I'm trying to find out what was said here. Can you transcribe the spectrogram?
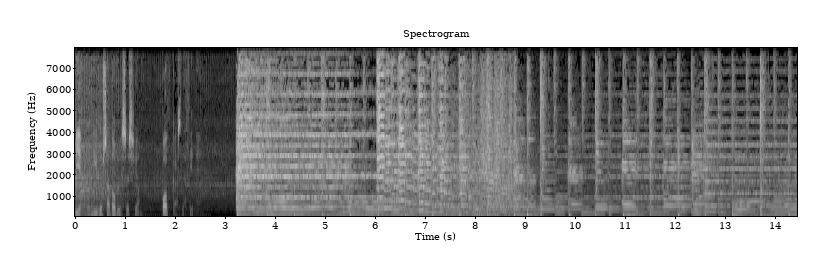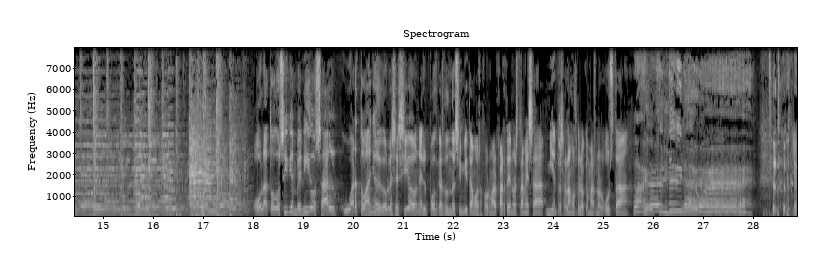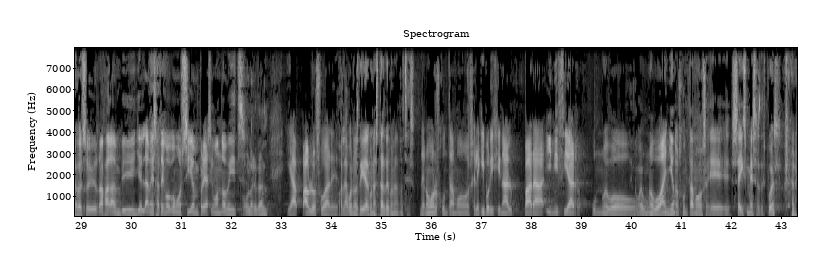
Bienvenidos a Doble Sesión, podcast de cine. Hola a todos y bienvenidos al cuarto año de Doble Sesión, el podcast donde os invitamos a formar parte de nuestra mesa mientras hablamos de lo que más nos gusta. Yo soy Rafa Gambín y en la mesa tengo como siempre a Simón Domich Hola, ¿qué tal? y a Pablo Suárez. Hola, buenos días, buenas tardes, buenas noches. De nuevo nos juntamos el equipo original para iniciar un nuevo, un nuevo año. Nos juntamos eh, seis meses después.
